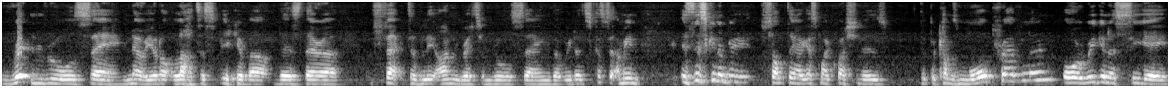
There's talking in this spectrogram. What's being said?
written rules saying no, you're not allowed to speak about this, there are effectively unwritten rules saying that we don't discuss it. I mean, is this going to be something? I guess my question is that becomes more prevalent, or are we going to see a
